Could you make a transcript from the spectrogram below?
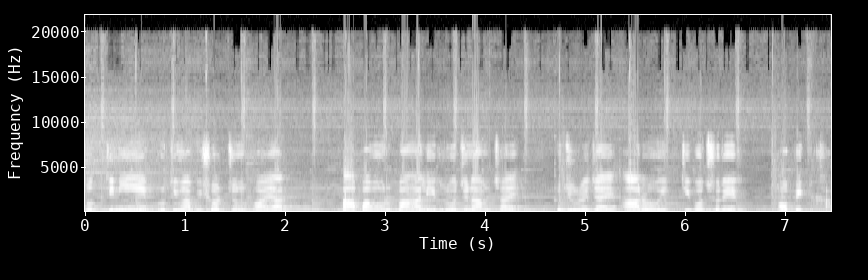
সত্যি নিয়ে প্রতিমা বিসর্জন হয় আর আপামর বাঙালির রোজ নাম চায়, জুড়ে যায় আরও একটি বছরের অপেক্ষা।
